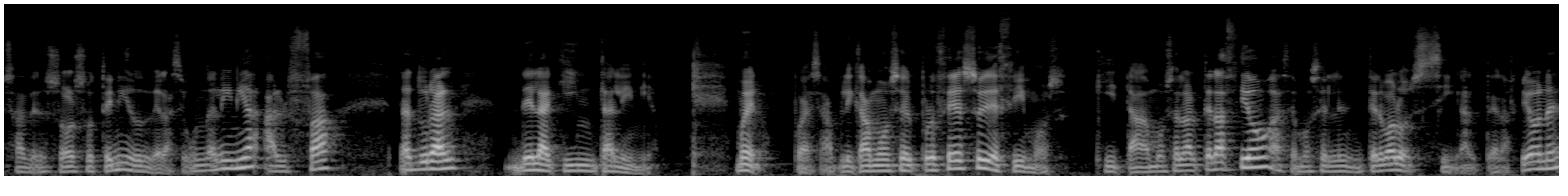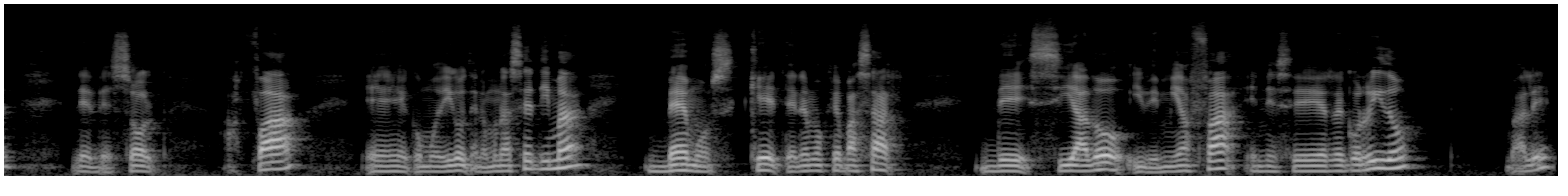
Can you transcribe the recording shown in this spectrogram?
O sea, del sol sostenido de la segunda línea al fa natural de la quinta línea. Bueno, pues aplicamos el proceso y decimos, quitamos la alteración, hacemos el intervalo sin alteraciones, desde sol a fa, eh, como digo, tenemos una séptima, vemos que tenemos que pasar de si a do y de mi a fa en ese recorrido, ¿vale?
